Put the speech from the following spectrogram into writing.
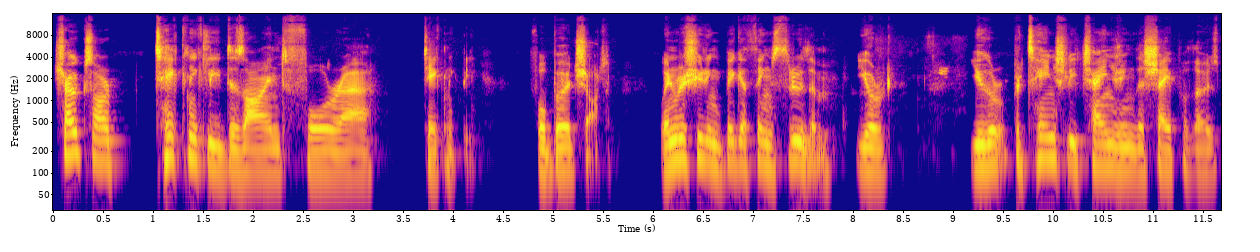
chokes are technically designed for uh, technically for birdshot when we're shooting bigger things through them, you're you're potentially changing the shape of those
